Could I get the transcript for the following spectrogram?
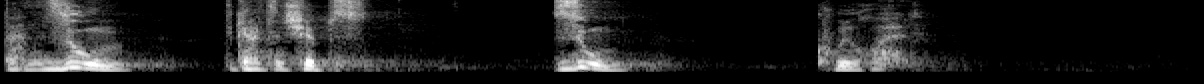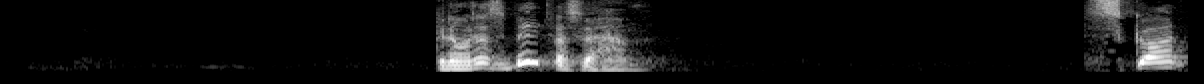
Dann Zoom, die ganzen Chips. Zoom, cool rollt. Genau das Bild, was wir haben. Scott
